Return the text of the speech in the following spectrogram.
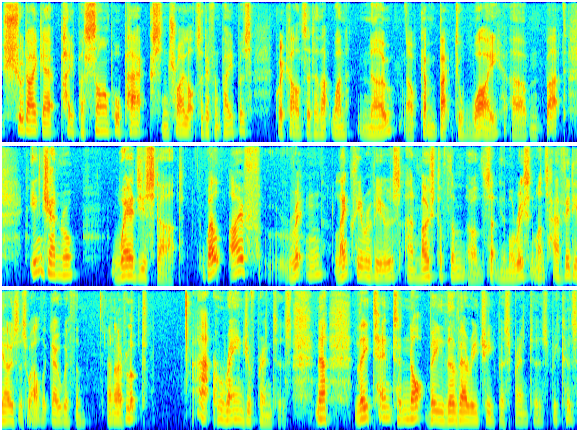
Should I get paper sample packs and try lots of different papers? Quick answer to that one, no. I'll come back to why. Um, but in general, where do you start? Well, I've written lengthy reviews, and most of them, or certainly the more recent ones, have videos as well that go with them. And I've looked at a range of printers. Now, they tend to not be the very cheapest printers because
